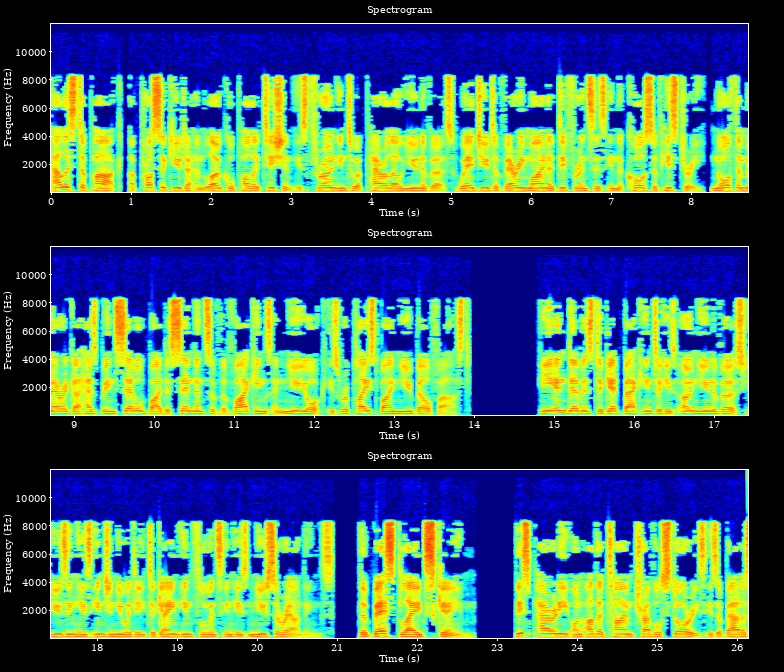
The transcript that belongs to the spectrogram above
Allister Park, a prosecutor and local politician is thrown into a parallel universe where due to very minor differences in the course of history, North America has been settled by descendants of the Vikings and New York is replaced by New Belfast. He endeavors to get back into his own universe using his ingenuity to gain influence in his new surroundings. The best laid scheme this parody on other time travel stories is about a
